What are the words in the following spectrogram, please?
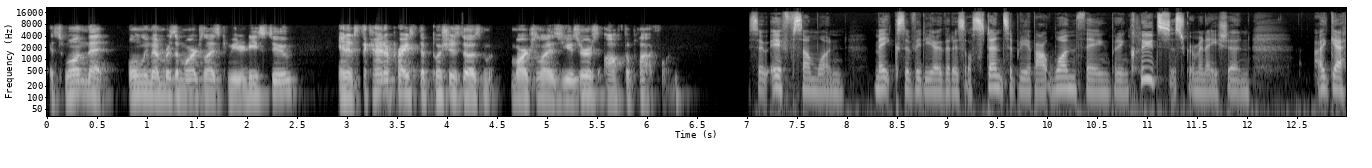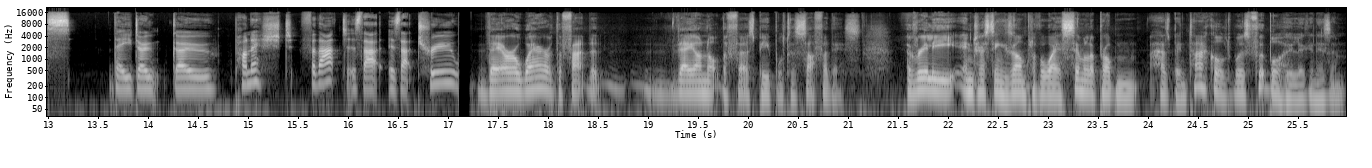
It's one that only members of marginalized communities do. And it's the kind of price that pushes those marginalized users off the platform. So if someone makes a video that is ostensibly about one thing but includes discrimination, I guess they don't go punished for that. Is that is that true? they are aware of the fact that they are not the first people to suffer this. A really interesting example of a way a similar problem has been tackled was football hooliganism,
